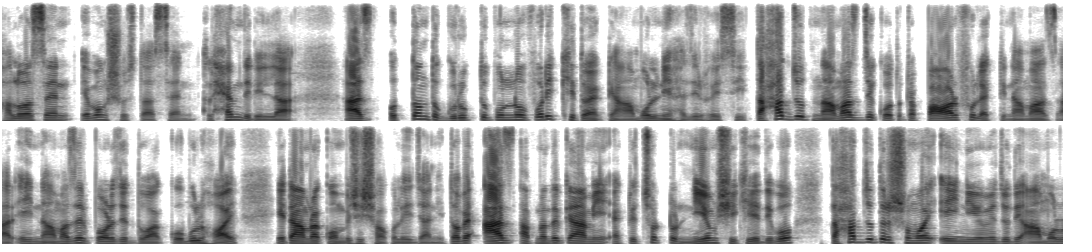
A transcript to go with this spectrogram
ভালো আছেন এবং সুস্থ আছেন। আলহামদুলিল্লাহ। আজ অত্যন্ত গুরুত্বপূর্ণ পরীক্ষিত একটি আমল নিয়ে হাজির হয়েছি। তাহাজ্জুদ নামাজ যে কতটা পাওয়ারফুল একটি নামাজ আর এই নামাজের পরে যে দোয়া কবুল হয়, এটা আমরা কম বেশি সকলেই জানি। তবে আজ আপনাদেরকে আমি একটি ছোট্ট নিয়ম শিখিয়ে দিব। তাহাজ্জুদের সময় এই নিয়মে যদি আমল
